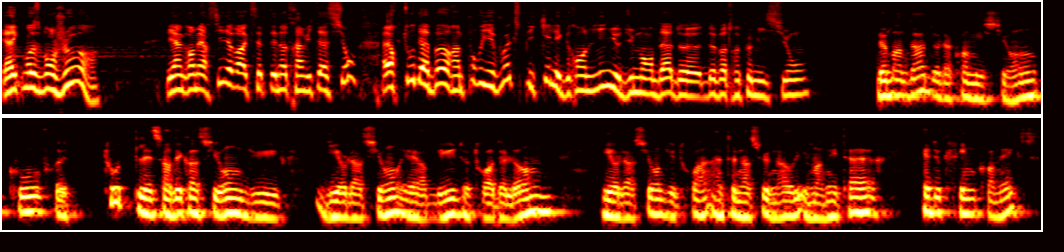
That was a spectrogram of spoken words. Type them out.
Eric Moos, bonjour. Et un grand merci d'avoir accepté notre invitation. Alors tout d'abord, hein, pourriez-vous expliquer les grandes lignes du mandat de, de votre commission? Le mandat de la commission couvre toutes les allégations du violation et abus de droits de l'homme, violation du droit international humanitaire et de crimes connexes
